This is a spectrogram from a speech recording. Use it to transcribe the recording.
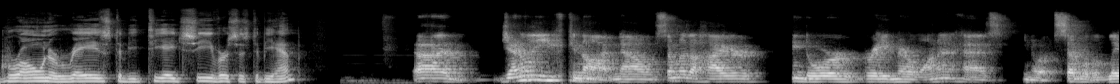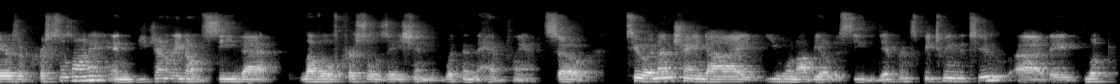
grown or raised to be THC versus to be hemp? Uh, generally, you cannot. Now, some of the higher indoor grade marijuana has you know several layers of crystals on it, and you generally don't see that level of crystallization within the hemp plant. So, to an untrained eye, you will not be able to see the difference between the two. Uh, they look,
